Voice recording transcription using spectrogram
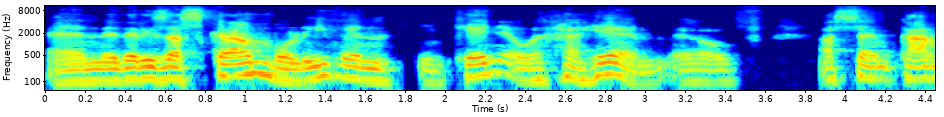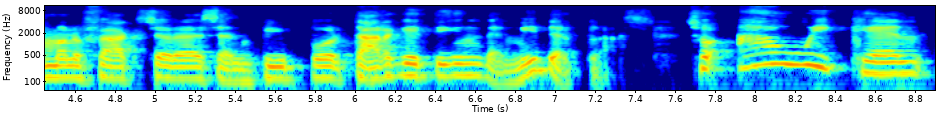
And there is a scramble even in Kenya, where I am, of some car manufacturers and people targeting the middle class. So, how we can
